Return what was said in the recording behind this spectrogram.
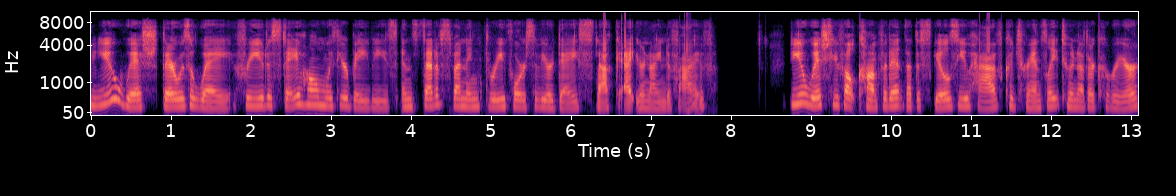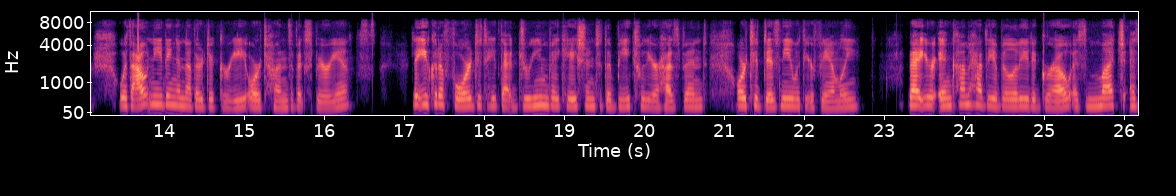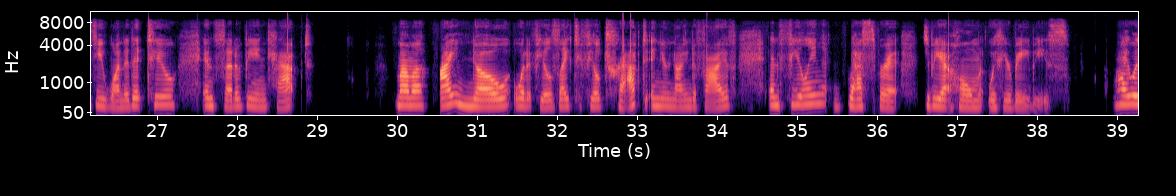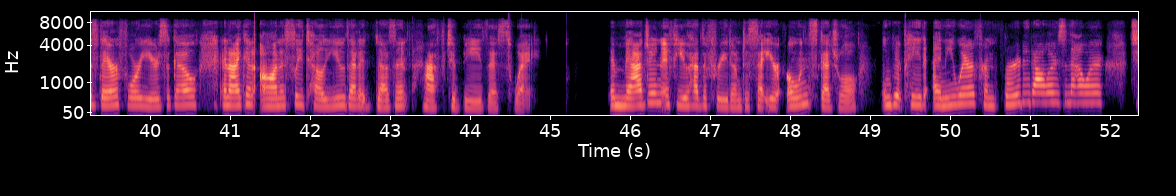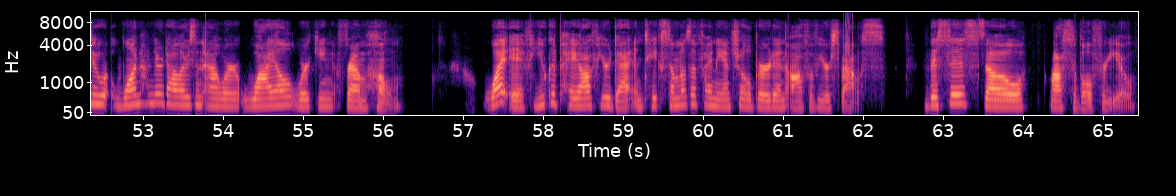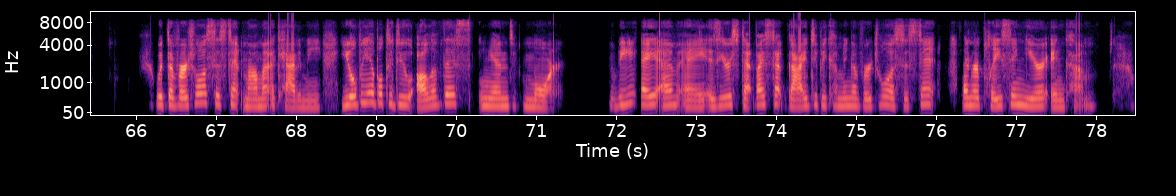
Do you wish there was a way for you to stay home with your babies instead of spending three fourths of your day stuck at your nine to five? Do you wish you felt confident that the skills you have could translate to another career without needing another degree or tons of experience? That you could afford to take that dream vacation to the beach with your husband or to Disney with your family? That your income had the ability to grow as much as you wanted it to instead of being capped? Mama, I know what it feels like to feel trapped in your nine to five and feeling desperate to be at home with your babies. I was there four years ago, and I can honestly tell you that it doesn't have to be this way. Imagine if you had the freedom to set your own schedule and get paid anywhere from $30 an hour to $100 an hour while working from home. What if you could pay off your debt and take some of the financial burden off of your spouse? This is so possible for you. With the Virtual Assistant Mama Academy, you'll be able to do all of this and more. VAMA is your step by step guide to becoming a virtual assistant and replacing your income.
